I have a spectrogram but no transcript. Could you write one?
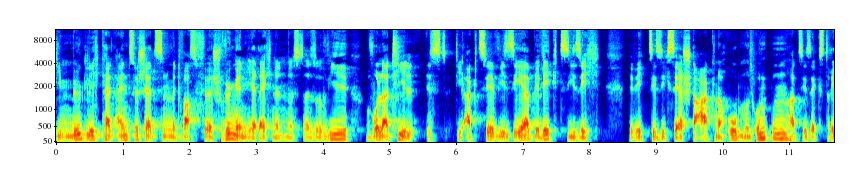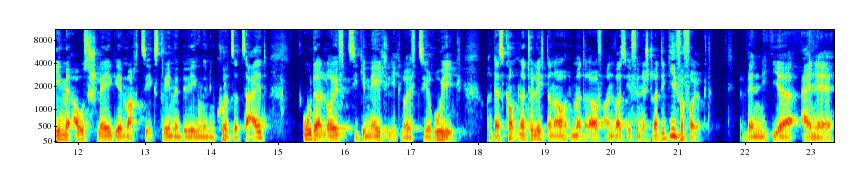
die Möglichkeit einzuschätzen, mit was für Schwüngen ihr rechnen müsst. Also wie volatil ist die Aktie, wie sehr bewegt sie sich? Bewegt sie sich sehr stark nach oben und unten? Hat sie extreme Ausschläge? Macht sie extreme Bewegungen in kurzer Zeit? Oder läuft sie gemächlich? Läuft sie ruhig? Und das kommt natürlich dann auch immer darauf an, was ihr für eine Strategie verfolgt. Wenn ihr eine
